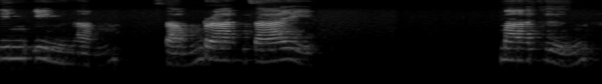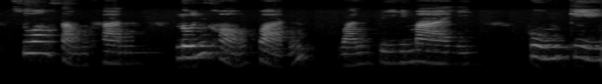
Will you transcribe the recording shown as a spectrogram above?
กินอิ่มหนำสำราญใจ มาถึงช่วงสำคัญ ลุ้นของขวัญ วันปีใหม่ กุ๋งกิ๋ง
